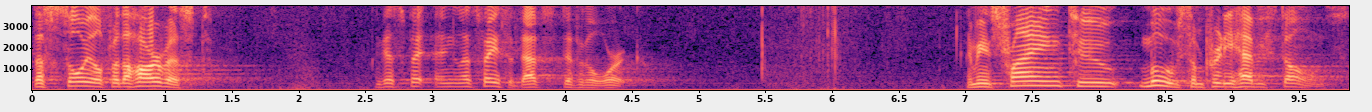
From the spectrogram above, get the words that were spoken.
the soil for the harvest. And let's face it, that's difficult work. It means trying to move some pretty heavy stones,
